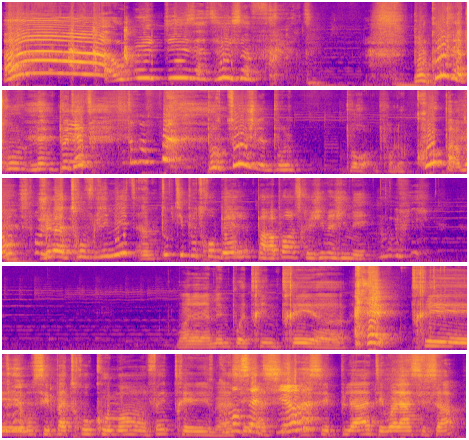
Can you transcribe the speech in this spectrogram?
Ah Au petit, ça ça, ça frotte. Pour le coup, je la trouve. Mais peut-être. Pour tout, je la- pour, le- pour, pour le coup, pardon, je la trouve limite un tout petit peu trop belle par rapport à ce que j'imaginais. Oui. Voilà, la même poitrine très. euh, très. On sait pas trop comment en fait, très. bah, Comment assez- ça assez- tient Assez plate, et voilà, c'est ça.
